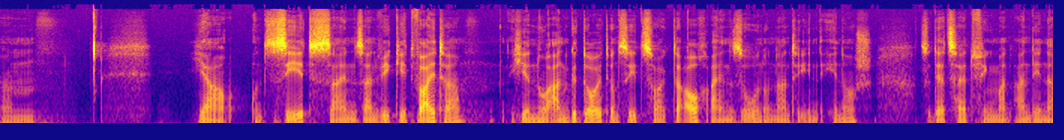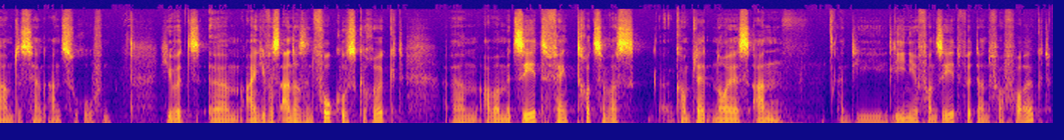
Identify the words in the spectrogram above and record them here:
Ähm, ja, und seht, sein, sein Weg geht weiter. Hier nur angedeutet und Seth zeugte auch einen Sohn und nannte ihn Enosch. Zu der Zeit fing man an, den Namen des Herrn anzurufen. Hier wird ähm, eigentlich was anderes in Fokus gerückt, ähm, aber mit Seth fängt trotzdem was komplett Neues an. Die Linie von Seth wird dann verfolgt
